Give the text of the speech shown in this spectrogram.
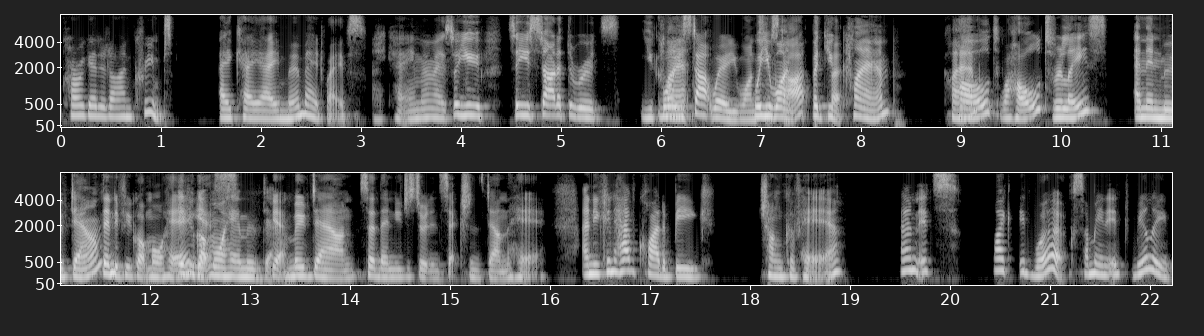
corrugated iron crimps, AKA mermaid waves. Okay, mermaid. So you so you start at the roots. You clamp. Well, you start where you want where to you start. want, but you clamp, clamp, hold. well, hold, release, and then move down. Then if you've got more hair, if you've got more hair, move down. yeah, move down. So then you just do it in sections down the hair, and you can have quite a big chunk of hair, and it's like it works. I mean, it really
